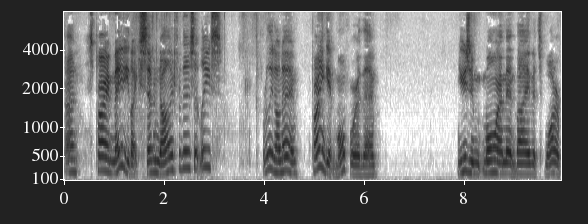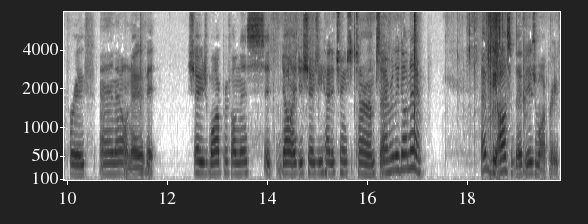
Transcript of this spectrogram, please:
Uh, it's probably maybe like seven dollars for this at least. Really don't know. Probably get more for it though. Using more I meant by if it's waterproof, and I don't know if it shows waterproof on this. It don't. It just shows you how to change the time. So I really don't know. That would be awesome though if it is waterproof.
